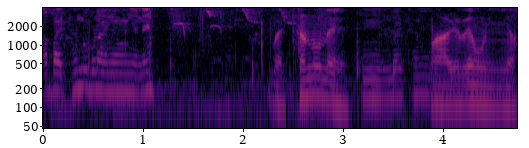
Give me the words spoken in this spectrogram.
ਆ ਬੈਠਣ ਨੂੰ ਬਣਾਈਆਂ ਹੋਈਆਂ ਨੇ। ਬੈਠਣ ਨੂੰ ਨੇ? ਹੂੰ ਬੈਠਣ ਨੂੰ। ਮਾਗਦੇ ਹੋਈ ਆ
